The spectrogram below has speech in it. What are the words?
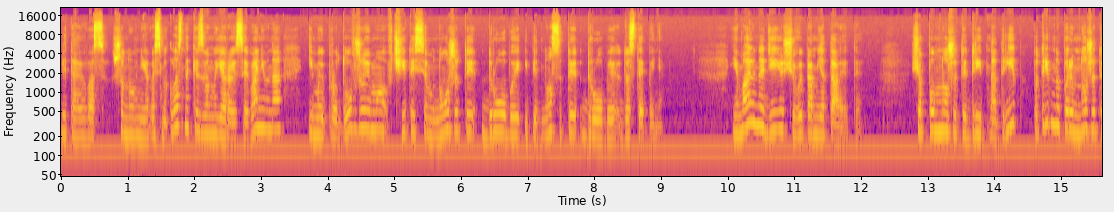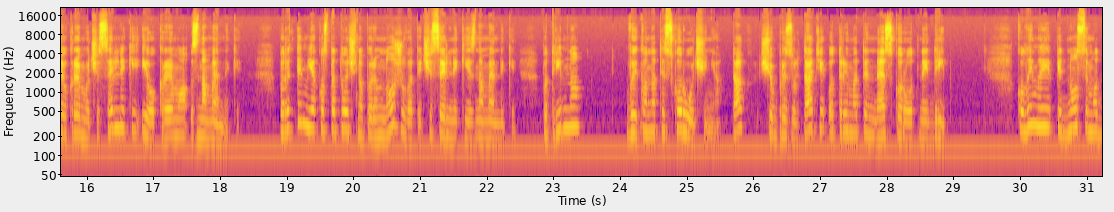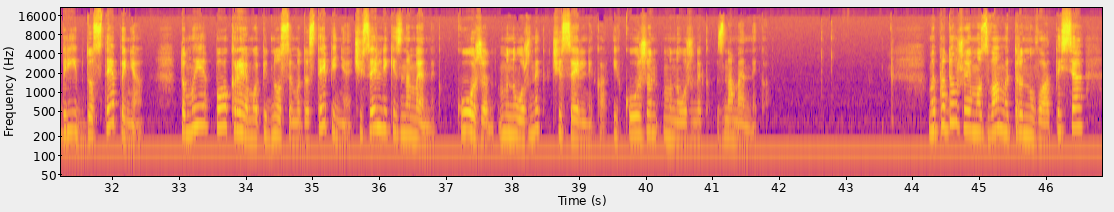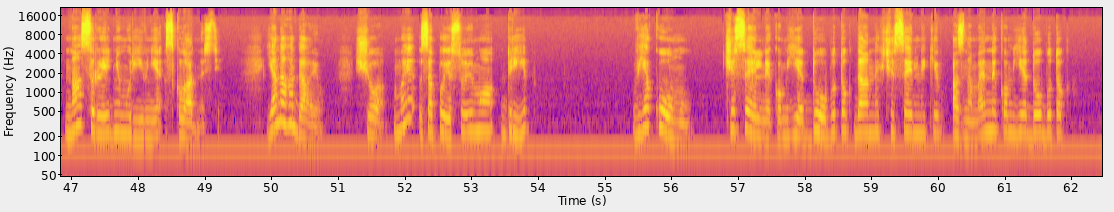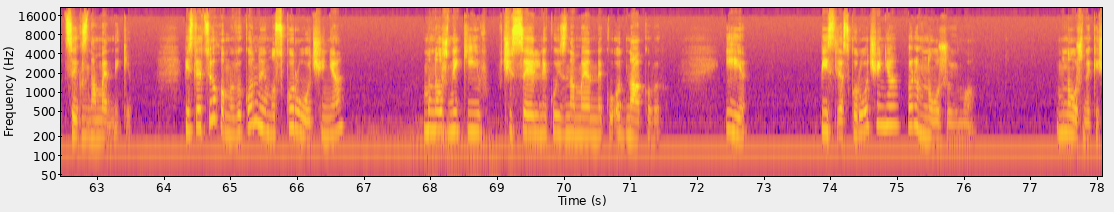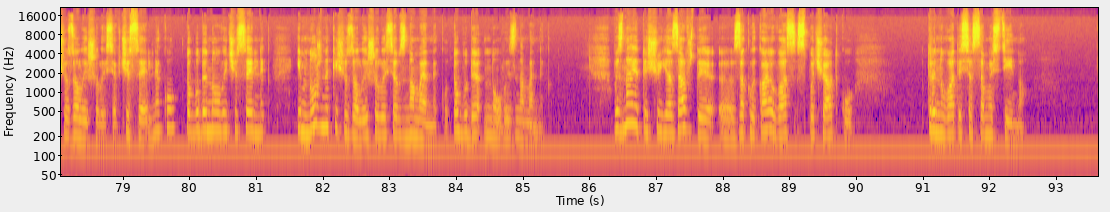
Вітаю вас, шановні восьмикласники! З вами я Раїса Іванівна, і ми продовжуємо вчитися множити дроби і підносити дроби до степеня. Я маю надію, що ви пам'ятаєте, щоб помножити дріб на дріб, потрібно перемножити окремо чисельники і окремо знаменники. Перед тим, як остаточно перемножувати чисельники і знаменники, потрібно виконати скорочення, так, щоб в результаті отримати нескоротний дріб. Коли ми підносимо дріб до степеня, то ми поокремо підносимо до степеня чисельник і знаменник. Кожен множник чисельника і кожен множник знаменника. Ми продовжуємо з вами тренуватися на середньому рівні складності. Я нагадаю, що ми записуємо дріб, в якому чисельником є добуток даних чисельників, а знаменником є добуток цих знаменників. Після цього ми виконуємо скорочення множників в чисельнику і знаменнику однакових. І після скорочення перемножуємо множники, що залишилися в чисельнику, то буде новий чисельник, і множники, що залишилися в знаменнику, то буде новий знаменник. Ви знаєте, що я завжди е, закликаю вас спочатку тренуватися самостійно.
